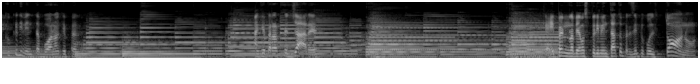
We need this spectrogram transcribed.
ecco che diventa buono anche per anche per arpeggiare e poi non abbiamo sperimentato per esempio col tono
